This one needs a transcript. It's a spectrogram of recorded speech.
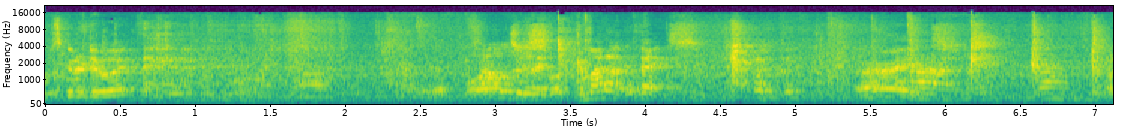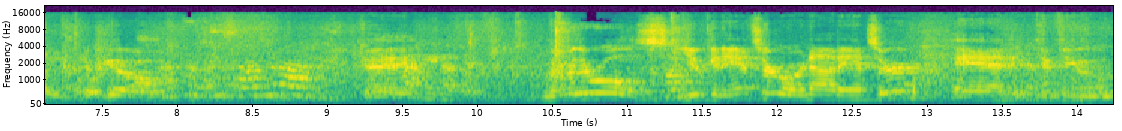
Who's going to do it? Well, I'll do it. Come on up. Thanks. All right. Uh, Here we go. Okay. Remember the rules. You can answer or not answer, and if you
